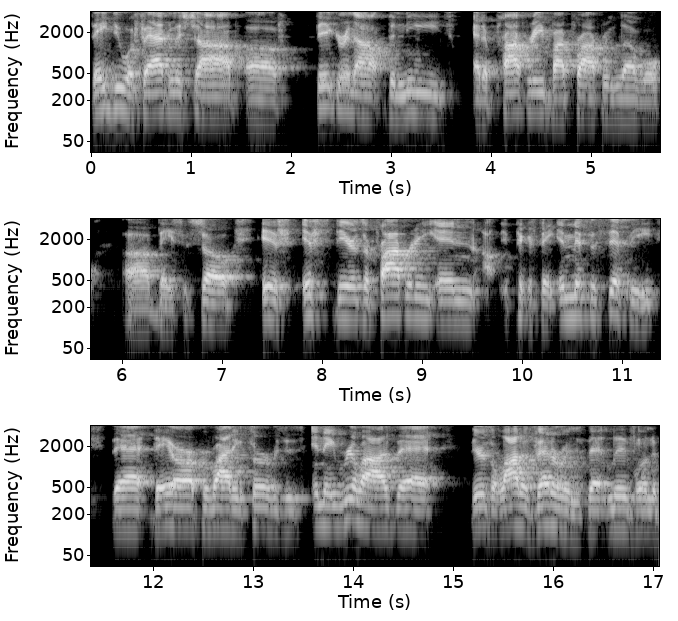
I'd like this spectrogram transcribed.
They do a fabulous job of figuring out the needs at a property by property level uh, basis. So if if there's a property in uh, pick a state in Mississippi that they are providing services and they realize that there's a lot of veterans that live on the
